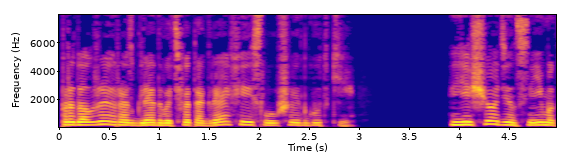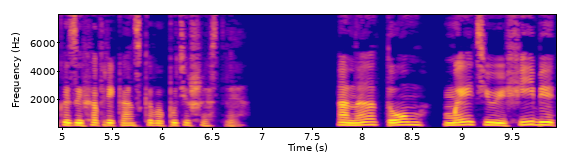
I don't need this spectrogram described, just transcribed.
Продолжая разглядывать фотографии слушает гудки. Еще один снимок из их африканского путешествия. Она, Том, Мэтью и Фиби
